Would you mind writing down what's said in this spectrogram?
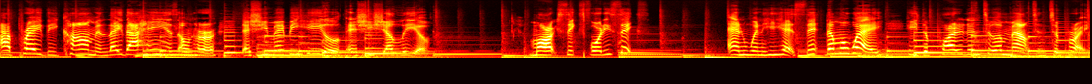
I pray thee come and lay thy hands on her that she may be healed and she shall live." Mark 6:46 and when he had sent them away, he departed into a mountain to pray.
